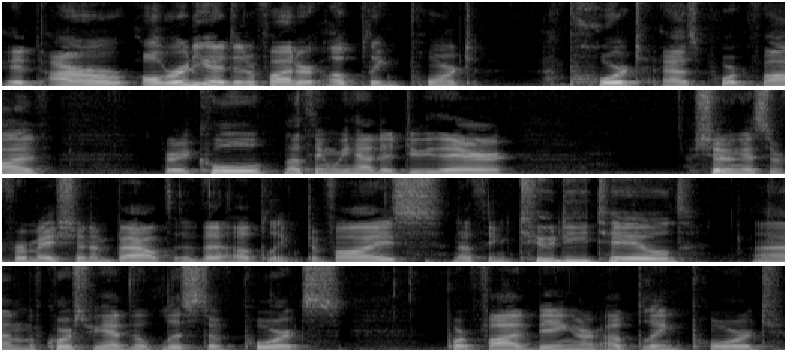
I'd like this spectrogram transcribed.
it our already identified our uplink port port as port 5. Very cool. Nothing we had to do there showing us information about the uplink device. Nothing too detailed. Um, of course, we have the list of ports, port 5 being our uplink port.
